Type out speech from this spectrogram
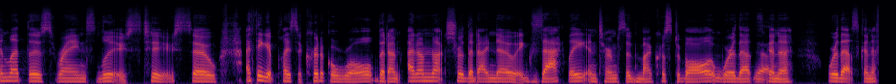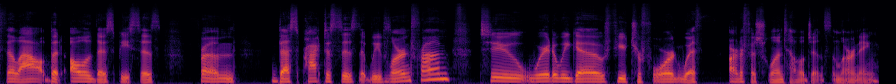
and let those reins loose too. So I think it plays a critical role, but I'm I'm not sure that I know exactly in terms of my crystal ball where that's yeah. gonna where that's gonna fill out. But all of those pieces from best practices that we've learned from to where do we go future forward with artificial intelligence and learning.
